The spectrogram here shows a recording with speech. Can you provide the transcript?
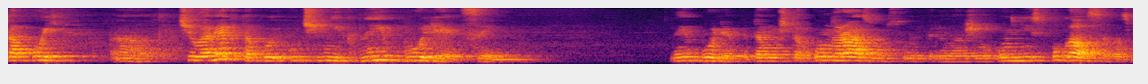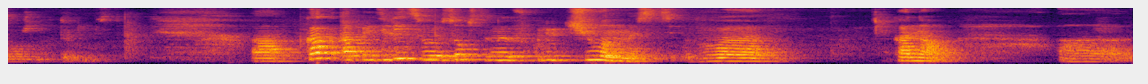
такой э, человек, такой ученик наиболее ценен, наиболее, потому что он разум свой приложил, он не испугался возможных трудностей. А как определить свою собственную включенность в канал? А,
